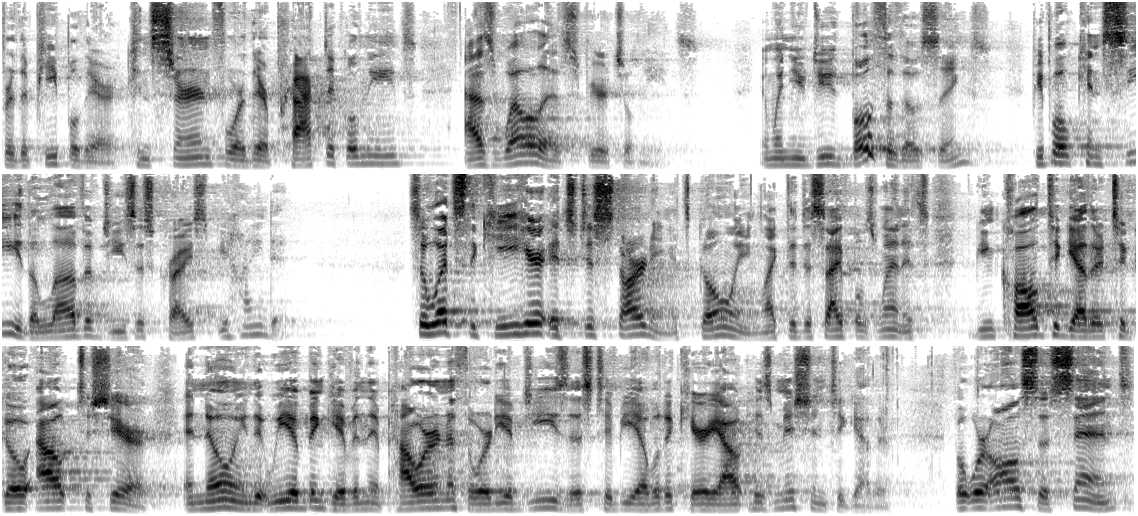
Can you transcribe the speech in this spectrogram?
for the people there, concern for their practical needs as well as spiritual needs. And when you do both of those things, people can see the love of Jesus Christ behind it. So, what's the key here? It's just starting, it's going like the disciples went. It's being called together to go out to share and knowing that we have been given the power and authority of Jesus to be able to carry out his mission together. But we're also sent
